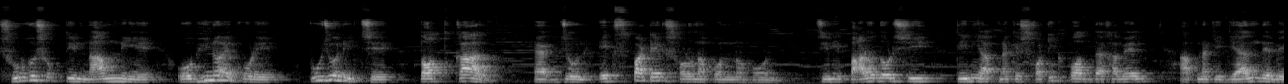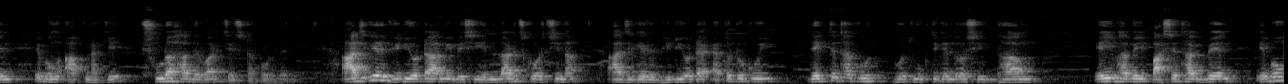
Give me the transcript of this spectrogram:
শুভ শক্তির নাম নিয়ে অভিনয় করে পুজো নিচ্ছে, তৎকাল একজন এক্সপার্টের শরণাপন্ন হন। যিনি পারদর্শী, তিনি আপনাকে সঠিক পথ দেখাবেন, আপনাকে জ্ঞান দেবেন এবং আপনাকে সুরাহা দেওয়ার চেষ্টা করবেন। আজকের ভিডিওটা আমি বেশি এনলার্জ করছি না। আজকের ভিডিওটা এতটুকুই। দেখতে থাকুন ভূত মুক্তি কেন্দ্র শিবধাম এইভাবেই পাশে থাকবেন এবং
